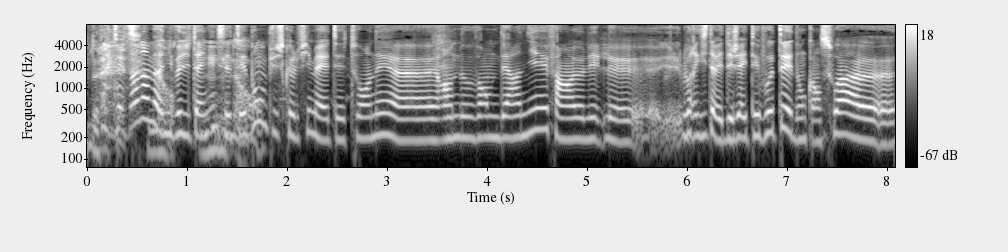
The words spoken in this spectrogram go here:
de la tête. Non, non, mais au niveau du timing, c'était bon puisque le film a été tourné euh, en novembre dernier. Enfin, le, le, le, Brexit avait déjà été voté, donc en soi, euh,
